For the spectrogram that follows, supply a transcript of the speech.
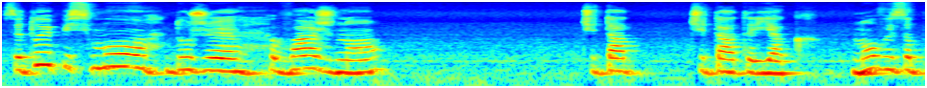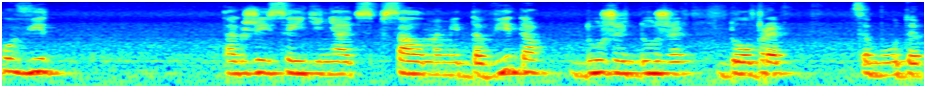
Святое Письмо дуже важно читати, читати як новий заповіт, також і соєдінять з псалмами Давіда. Дуже-дуже добре це буде.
